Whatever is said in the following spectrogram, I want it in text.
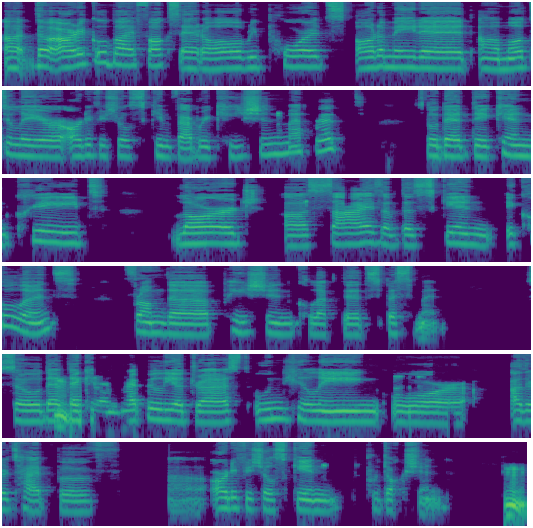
Uh, the article by Fox et al. reports automated uh, multi-layer artificial skin fabrication methods so that they can create large uh, size of the skin equivalents from the patient collected specimen so that mm-hmm. they can rapidly address wound healing or other type of uh, artificial skin production. Mm.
